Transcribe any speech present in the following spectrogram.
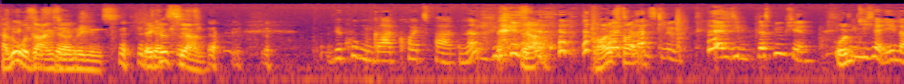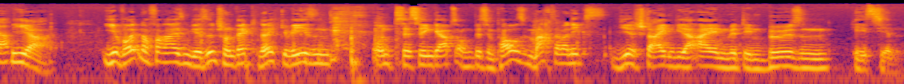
Hallo, sagen sie Christian. übrigens. Der Christian. Wir gucken gerade Kreuzfahrten, ne? Ja. Kreuzfahrt Kreuzfahrt. das Glück. Äh, die, das Blümchen. Die Und Michaela. ja. Ihr wollt noch verreisen, wir sind schon weg ne, gewesen und deswegen gab es auch ein bisschen Pause, macht aber nichts. Wir steigen wieder ein mit den bösen Häschen.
